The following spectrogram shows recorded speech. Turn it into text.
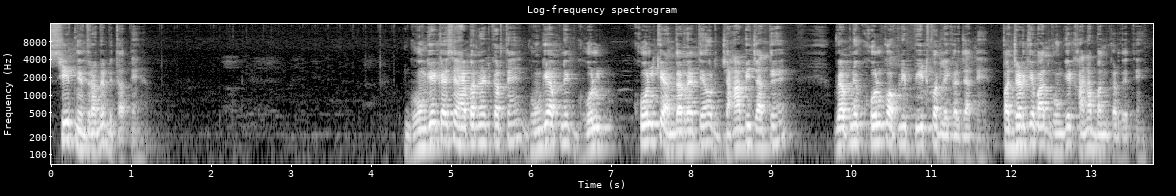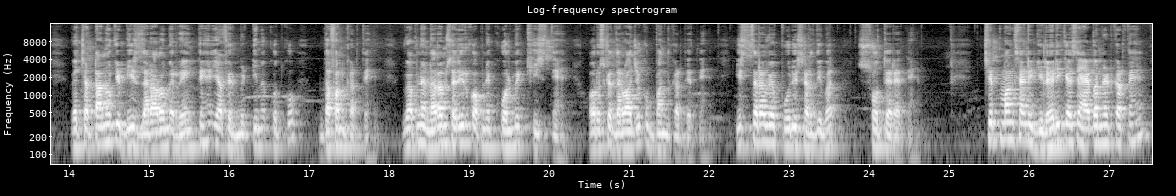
शीत निद्रा में बिताते हैं। घोंगे कैसे हाइबरनेट करते हैं? घोंगे अपने घोल, खोल के अंदर रहते हैं और जहाँ भी जाते हैं, वे अपने खोल को अपनी पीठ पर लेकर जाते हैं। पतझड़ के बाद घोंगे खाना बंद कर देते हैं। वे चट्टानों के बीच दरारों में रेंगते हैं या फिर मिट्टी में खुद को दफन करते हैं। वे अपने नरम शरीर को अपने खोल में खींचते हैं और उसके दरवाजे को बंद कर देते हैं। इस तरह वे पूरी सर्दी भर सोते रहते हैं। चिपमंक्स यानी गिलहरी कैसे हाइबरनेट करते हैं?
